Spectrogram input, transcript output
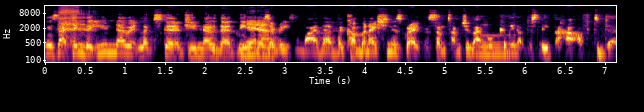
there's that thing that you know it looks good. You know that you know, there's a reason why the, the combination is great. But sometimes you're like, well, can we mm. not just leave the hat off today?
